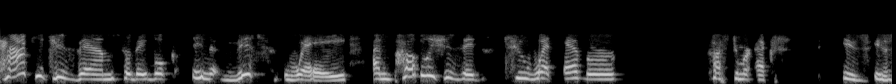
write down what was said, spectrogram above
packages them so they look in this way and publishes it to whatever customer X is, is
